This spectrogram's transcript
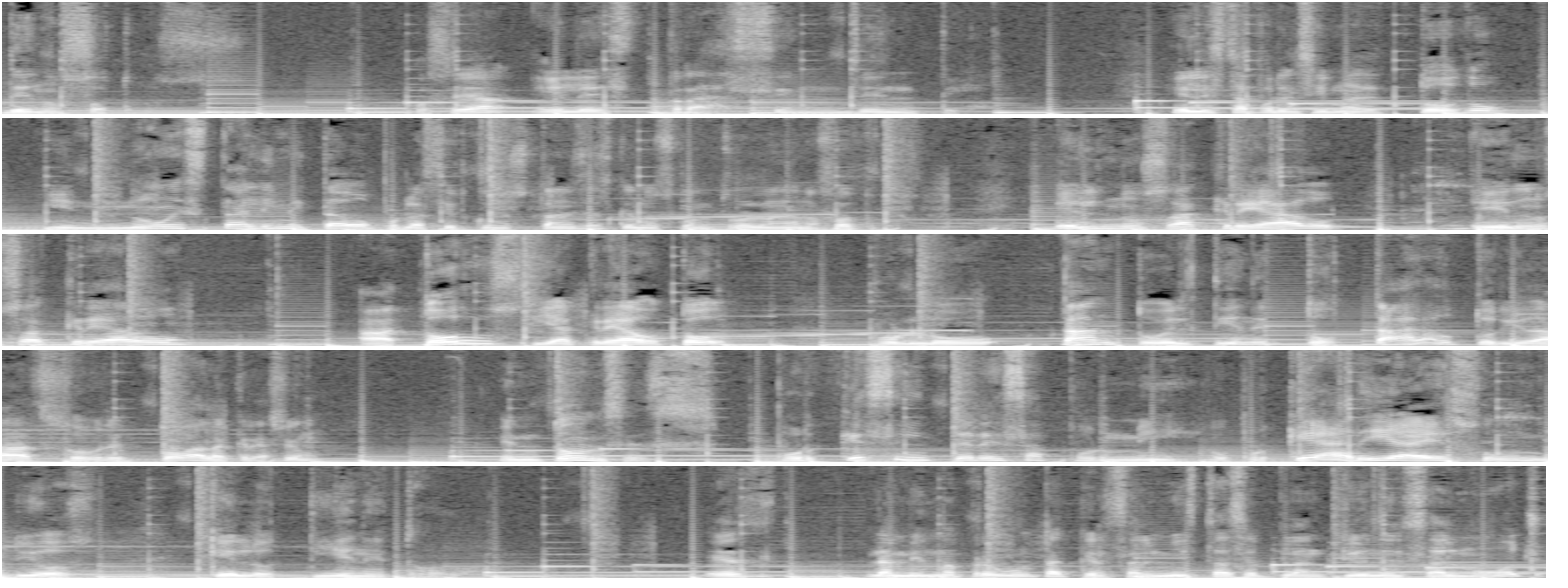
de nosotros. O sea, Él es trascendente. Él está por encima de todo y no está limitado por las circunstancias que nos controlan a nosotros. Él nos ha creado, Él nos ha creado a todos y ha creado todo. Por lo tanto, Él tiene total autoridad sobre toda la creación. Entonces, ¿por qué se interesa por mí? ¿O por qué haría eso un Dios que lo tiene todo? Es la misma pregunta que el salmista se planteó en el Salmo 8.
